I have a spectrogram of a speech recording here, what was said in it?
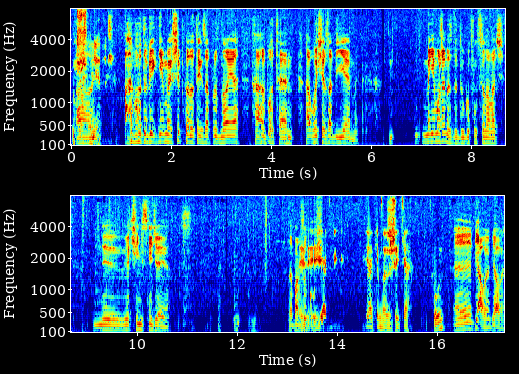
Oj. Nie da się. Albo dobiegniemy szybko do tych zaprudnoje, albo ten, albo się zabijemy. My nie możemy zbyt długo funkcjonować, yy, jak się nic nie dzieje. Za bardzo Yy, kusi. Jak, jakie masz życie? Full? Yy, białe, białe.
